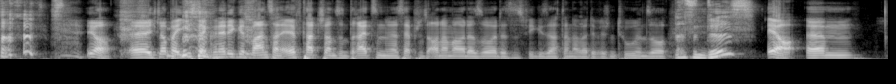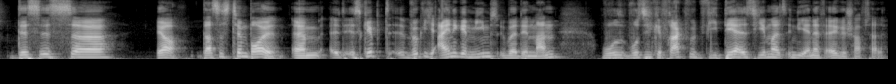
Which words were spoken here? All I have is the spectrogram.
Was? Ja, äh, ich glaube, bei Eastern Connecticut waren es dann 11 Touchdowns und 13 Interceptions auch nochmal oder so. Das ist, wie gesagt, dann aber Division 2 und so. Was sind das? Ja, ähm, das ist, äh, ja, das ist Tim Boyle. Ähm, es gibt wirklich einige Memes über den Mann, wo, wo sich gefragt wird, wie der es jemals in die NFL geschafft hat.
